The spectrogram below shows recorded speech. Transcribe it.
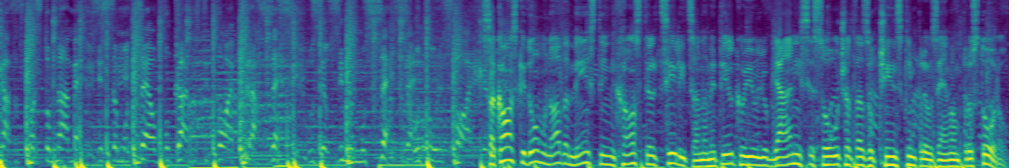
kazat s prstom na me, jaz sem odsev vulgarnosti tvoje prase. Vzel si nam vse, uduri svojih. Sokolski dom v Novem mestu in hostel Celica na Metelkovi v Ljubljani se soočata z občinskim prevzemom prostorov.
